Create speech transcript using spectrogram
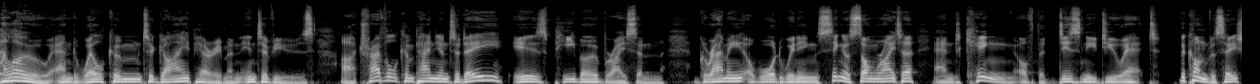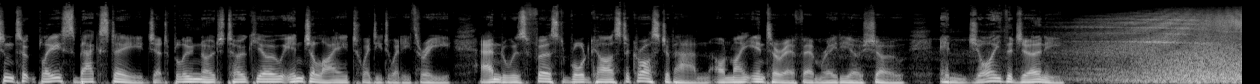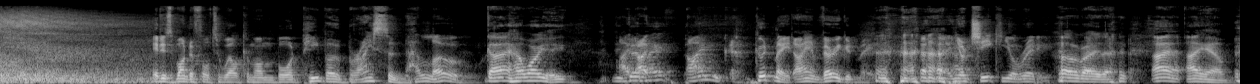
Hello and welcome to Guy Perryman Interviews. Our travel companion today is Peabo Bryson, Grammy award winning singer songwriter and king of the Disney duet. The conversation took place backstage at Blue Note Tokyo in July 2023 and was first broadcast across Japan on my Inter FM radio show. Enjoy the journey. It is wonderful to welcome on board Peabo Bryson. Hello. Guy, how are you? You good, I, mate? I, am good, mate. I am very good, mate. You're cheeky already. All right, I I am.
